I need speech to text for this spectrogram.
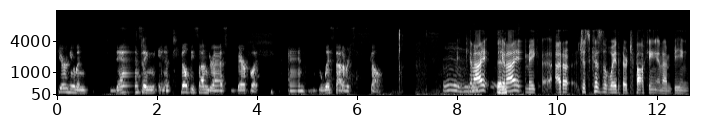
pure human, dancing in a filthy sundress, barefoot, and blissed out of her skull. Mm, Can. I Then- can I make uh, I don't just because of the way they're talking and I'm being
